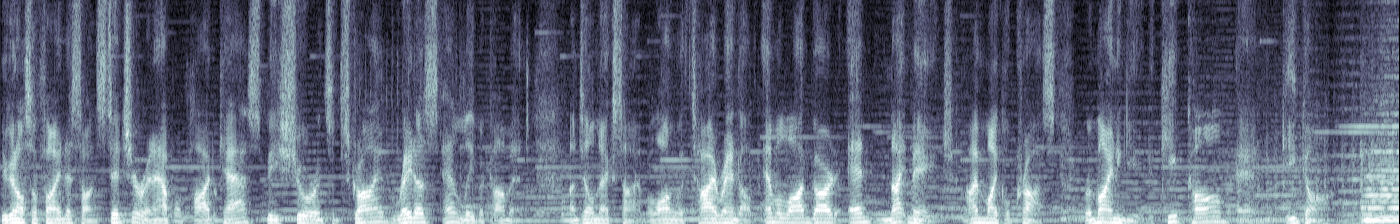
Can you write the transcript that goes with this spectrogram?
You can also find us on Stitcher and Apple Podcasts. Be sure and subscribe, rate us, and leave a comment. Until next time, along with Ty Randolph, Emma Lodgard, and Night Mage, I'm Michael Cross, reminding you to keep calm and geek on.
